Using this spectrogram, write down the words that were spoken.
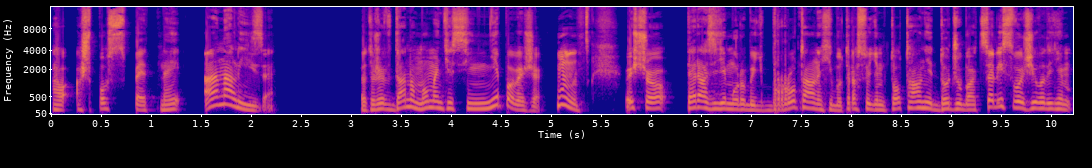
ale až po spätnej analýze. Pretože v danom momente si nepovie, že hm, vieš čo, teraz idem urobiť brutálne chybu, teraz idem totálne dožubať, celý svoj život idem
